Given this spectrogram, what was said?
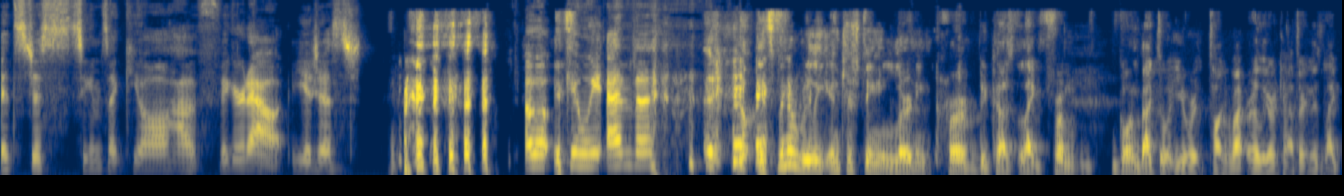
it just seems like you all have figured out. You just Oh, It's- can we end the? no, it's been a really interesting learning curve because, like, from going back to what you were talking about earlier, Catherine, is like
